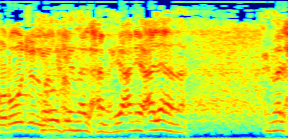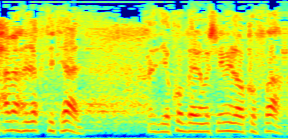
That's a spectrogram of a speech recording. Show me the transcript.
خروج خروج الملحمة الملحمة يعني علامة. الملحمة الاقتتال الذي يكون بين المسلمين والكفار.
